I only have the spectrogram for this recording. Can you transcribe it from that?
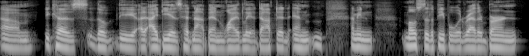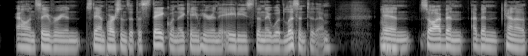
um, because the the ideas had not been widely adopted, and I mean, most of the people would rather burn Alan Savory and Stan Parsons at the stake when they came here in the 80s than they would listen to them. And so I've been I've been kind of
